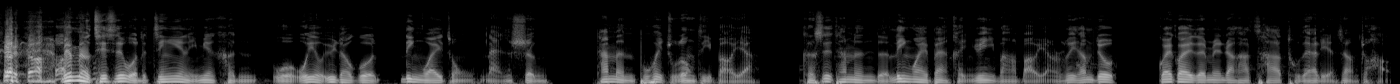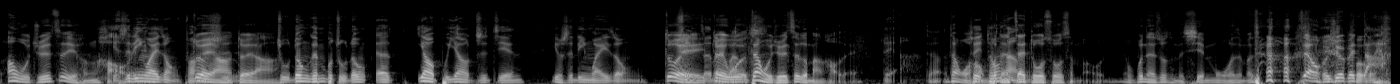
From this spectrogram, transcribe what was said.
没有没有，其实我的经验里面很，我我有遇到过另外一种男生，他们不会主动自己保养，可是他们的另外一半很愿意帮他保养，所以他们就。乖乖在那边让他擦涂在他脸上就好了。哦，我觉得这也很好，也是另外一种方式。对啊，对啊，主动跟不主动，呃，要不要之间又是另外一种对对，我但我觉得这个蛮好的。对啊，但但我不能再多说什么，我不能说什么羡慕什么的，这样我就会被打。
